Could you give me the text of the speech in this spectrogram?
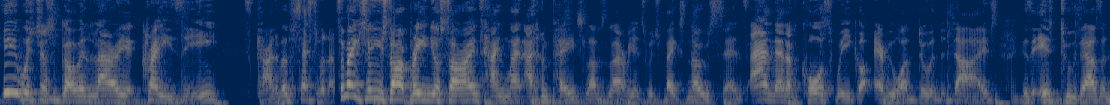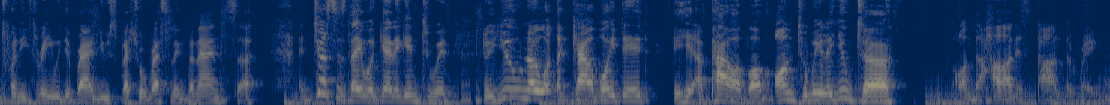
he was just going lariat crazy. It's kind of obsessed with them. So make sure you start bringing your signs. Hangman Adam Page loves lariats, which makes no sense. And then, of course, we got everyone doing the dives because it is 2023 with your brand new special wrestling bonanza. And just as they were getting into it, do you know what the cowboy did? He hit a power bomb onto Wheeler Yuta on the hardest part of the ring.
